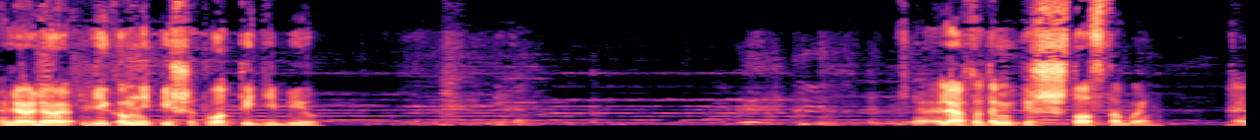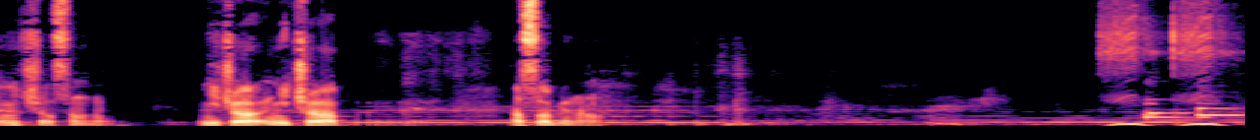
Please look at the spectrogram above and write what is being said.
Лё, лё, Вика мне пишет, вот ты дебил. Ля, кто-то мне пишет, что с тобой? Да ничего со мной. Ничего, ничего особенного. О,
